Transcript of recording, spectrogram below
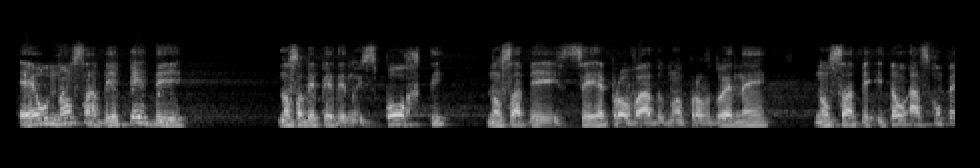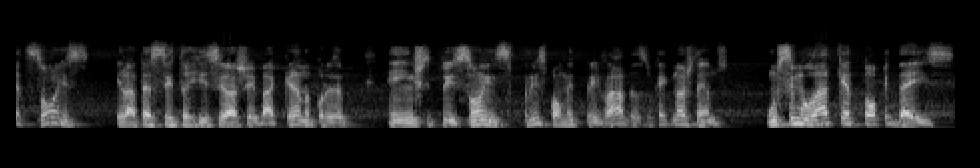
é o não saber perder. Não saber perder no esporte, não saber ser reprovado numa prova do Enem, não saber. Então, as competições, ele até cita isso, eu achei bacana, por exemplo, em instituições, principalmente privadas, o que é que nós temos? Um simulado que é top 10,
